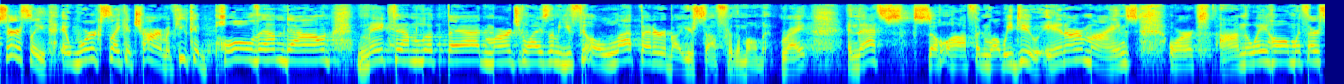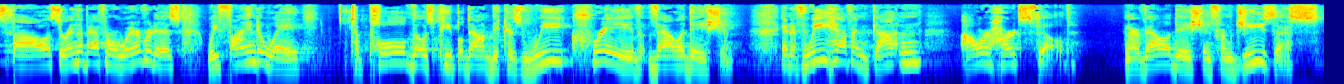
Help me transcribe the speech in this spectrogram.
Seriously, it works like a charm. If you could pull them down, make them look bad, marginalize them, you feel a lot better about yourself for the moment, right? And that's so often what we do in our minds or on the way home with our spouse or in the bathroom or wherever it is, we find a way to pull those people down because we crave validation. And if we haven't gotten our hearts filled and our validation from Jesus,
